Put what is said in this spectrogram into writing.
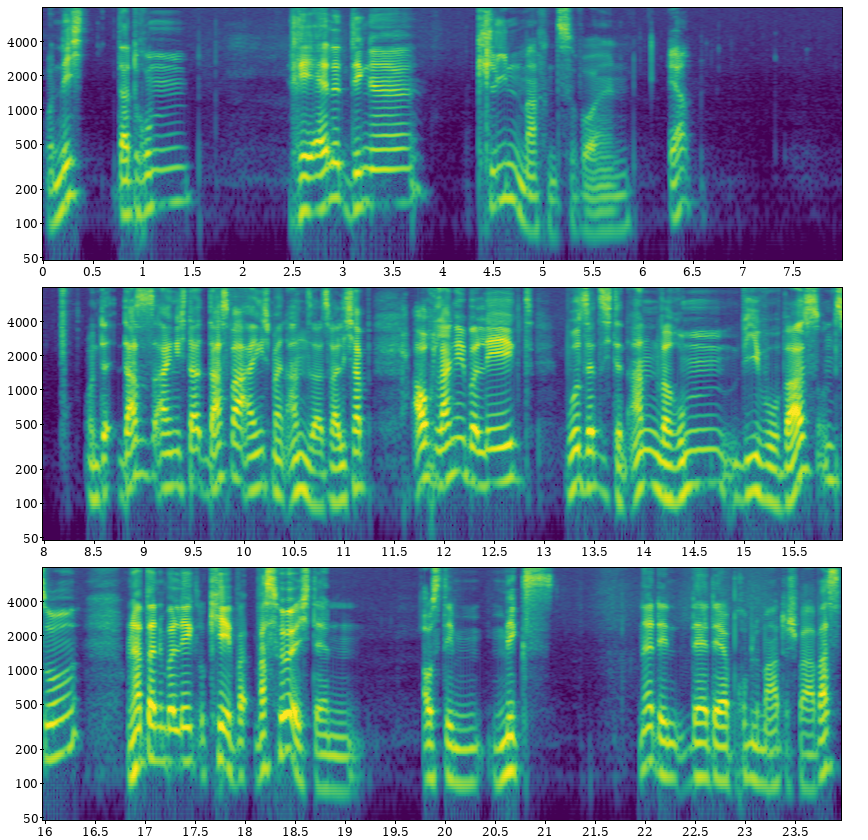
Und nicht darum, reelle Dinge clean machen zu wollen. Ja. Und das ist eigentlich, da- das war eigentlich mein Ansatz, weil ich habe auch lange überlegt, wo setze ich denn an, warum, wie, wo, was und so. Und habe dann überlegt, okay, wa- was höre ich denn aus dem Mix, ne, den, der, der problematisch war? Was,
